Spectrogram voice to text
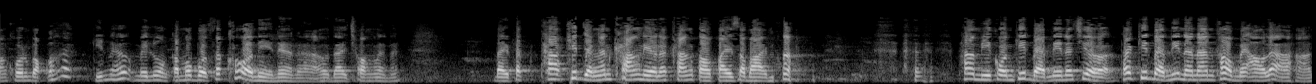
บางคนบอกเออกินไปเถอะไม่ล่วงกรรมบทสักข้อนี่เนี่ยนะเอาได้ช่องแล้วนะได้ถ้าคิดอย่างนั้นครั้งเดียวนะครั้งต่อไปสบายมาก ถ้ามีคนคิดแบบนี้นะเชื่อ ถ้าคิดแบบนี้นานๆเข้าไม่เอาแล้วอาหาร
